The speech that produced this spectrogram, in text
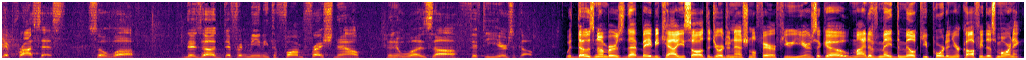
get processed. So uh, there's a different meaning to farm fresh now than it was uh, 50 years ago. With those numbers, that baby cow you saw at the Georgia National Fair a few years ago might have made the milk you poured in your coffee this morning.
